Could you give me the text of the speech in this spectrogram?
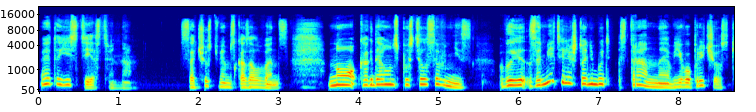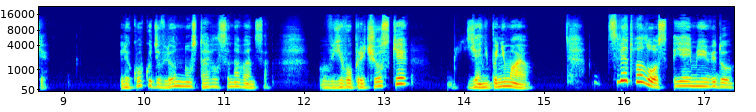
Это естественно, сочувствием сказал Венс. Но когда он спустился вниз, вы заметили что-нибудь странное в его прическе? Лекок удивленно уставился на Венса. В его прическе? Я не понимаю. Цвет волос, я имею в виду.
